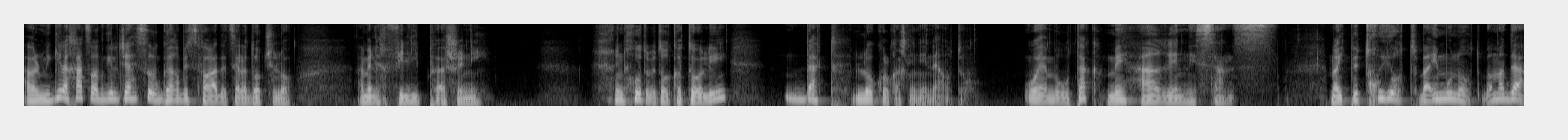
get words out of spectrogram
אבל מגיל 11 עד גיל 19 הוא גר בספרד אצל הדוד שלו, המלך פיליפ השני. חינכו אותו בתור קתולי, דת לא כל כך עניינה אותו. הוא היה מרותק מהרנסאנס, מההתפתחויות, באמונות, במדע.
